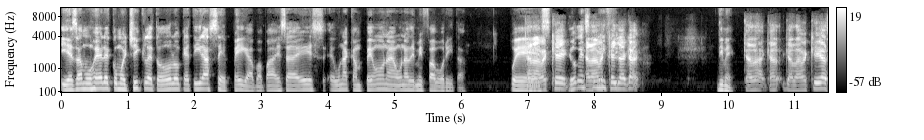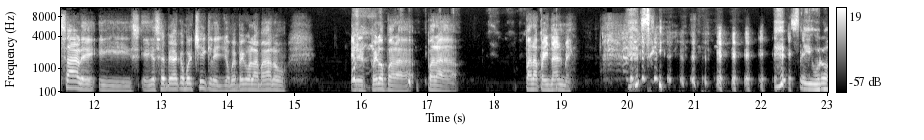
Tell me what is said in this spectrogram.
Y esa mujer es como el chicle, todo lo que tira se pega, papá. Esa es una campeona, una de mis favoritas. Pues cada vez que, yo cada vez que ella Dime. Cada, cada, vez que ella sale y ella se pega como el chicle, yo me pego la mano en el pelo para, para, para peinarme. Sí. uno,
